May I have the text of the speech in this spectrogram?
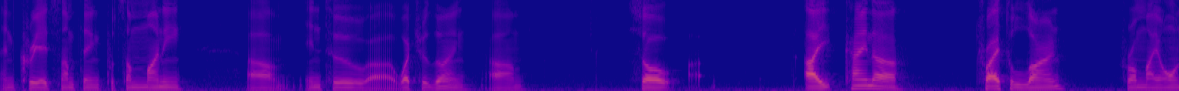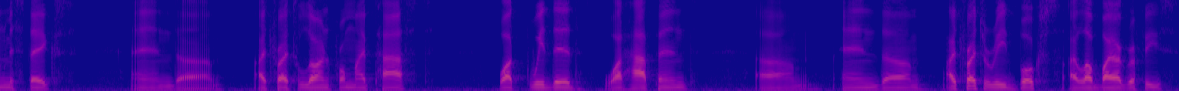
and create something, put some money, um, into uh, what you're doing. Um, so I kind of try to learn from my own mistakes, and uh, I try to learn from my past, what we did, what happened, um, and um, I try to read books. I love biographies.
